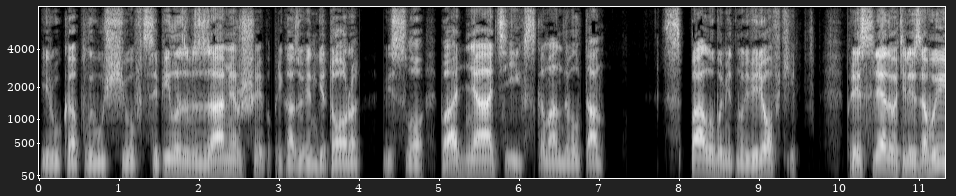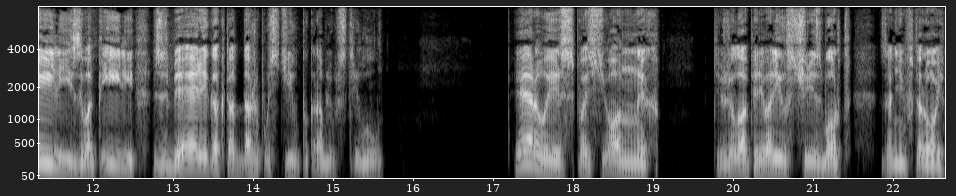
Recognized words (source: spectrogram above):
и рука плывущего вцепилась в замершее по приказу Венгетора весло. «Поднять их!» — скомандовал Тан. С палубы метнули веревки. Преследователи завыли и завопили, с берега кто-то даже пустил по кораблю стрелу. Первые спасенных тяжело перевалился через борт, за ним второй.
